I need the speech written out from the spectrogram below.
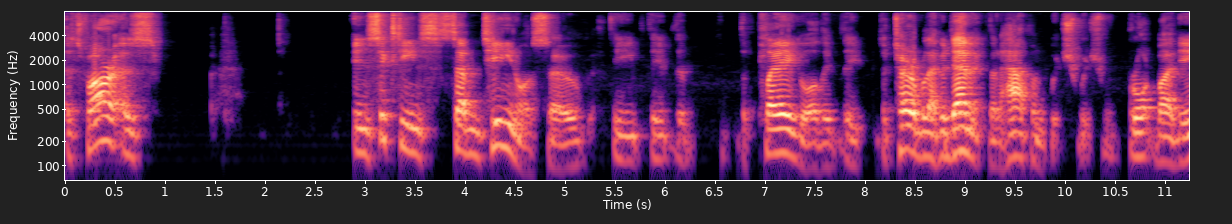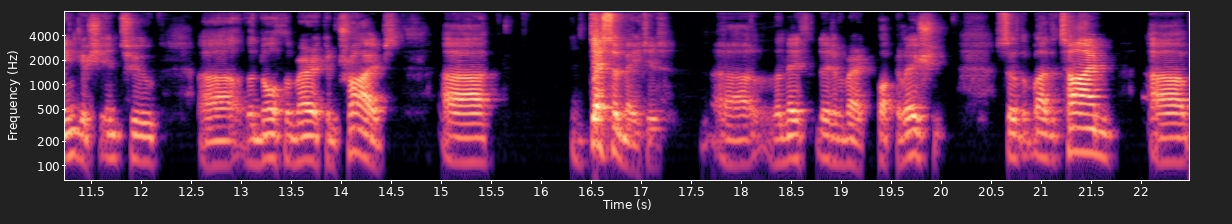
as far as in 1617 or so, the, the, the, the plague or the, the, the, terrible epidemic that happened, which, which was brought by the English into uh, the North American tribes, uh, decimated uh, the Native, Native American population. So that by the time uh,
